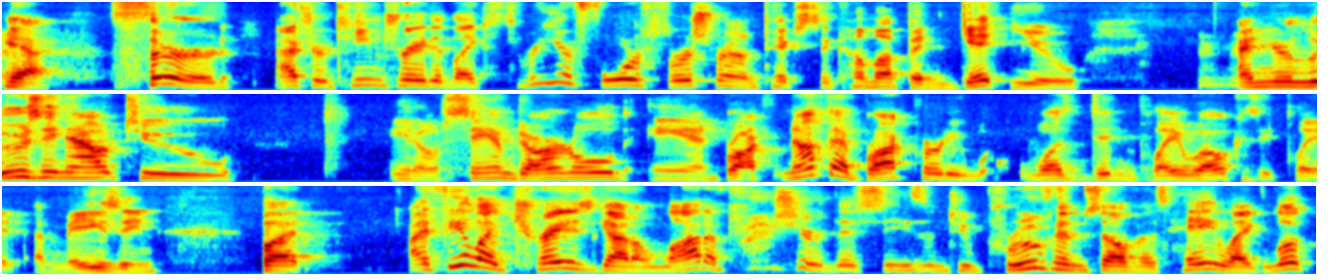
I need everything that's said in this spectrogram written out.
Yeah. Third, after a team traded like three or four first round picks to come up and get you, Mhm. and you're losing out to, you know, Sam Darnold and Brock. Not that Brock Purdy was didn't play well because he played amazing, but I feel like Trey's got a lot of pressure this season to prove himself as, hey, like, look,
